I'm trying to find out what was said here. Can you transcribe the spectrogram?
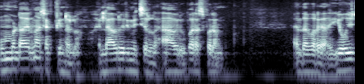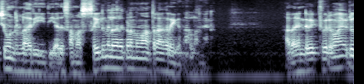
മുമ്പുണ്ടായിരുന്ന ആ ശക്തി ഉണ്ടല്ലോ. എല്ലാവരും ഒരുമിച്ചുള്ള ആ ഒരു പരസ്പരം എന്താ പറയുക യോജിച്ചുകൊണ്ടുള്ള ആ രീതി അത് സമസ്തയിൽ നിലനിൽക്കണം എന്ന് മാത്രം ആഗ്രഹിക്കുന്ന ആളാണ് ഞാൻ. അത് എന്റെ വ്യക്തിപരമായൊരു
